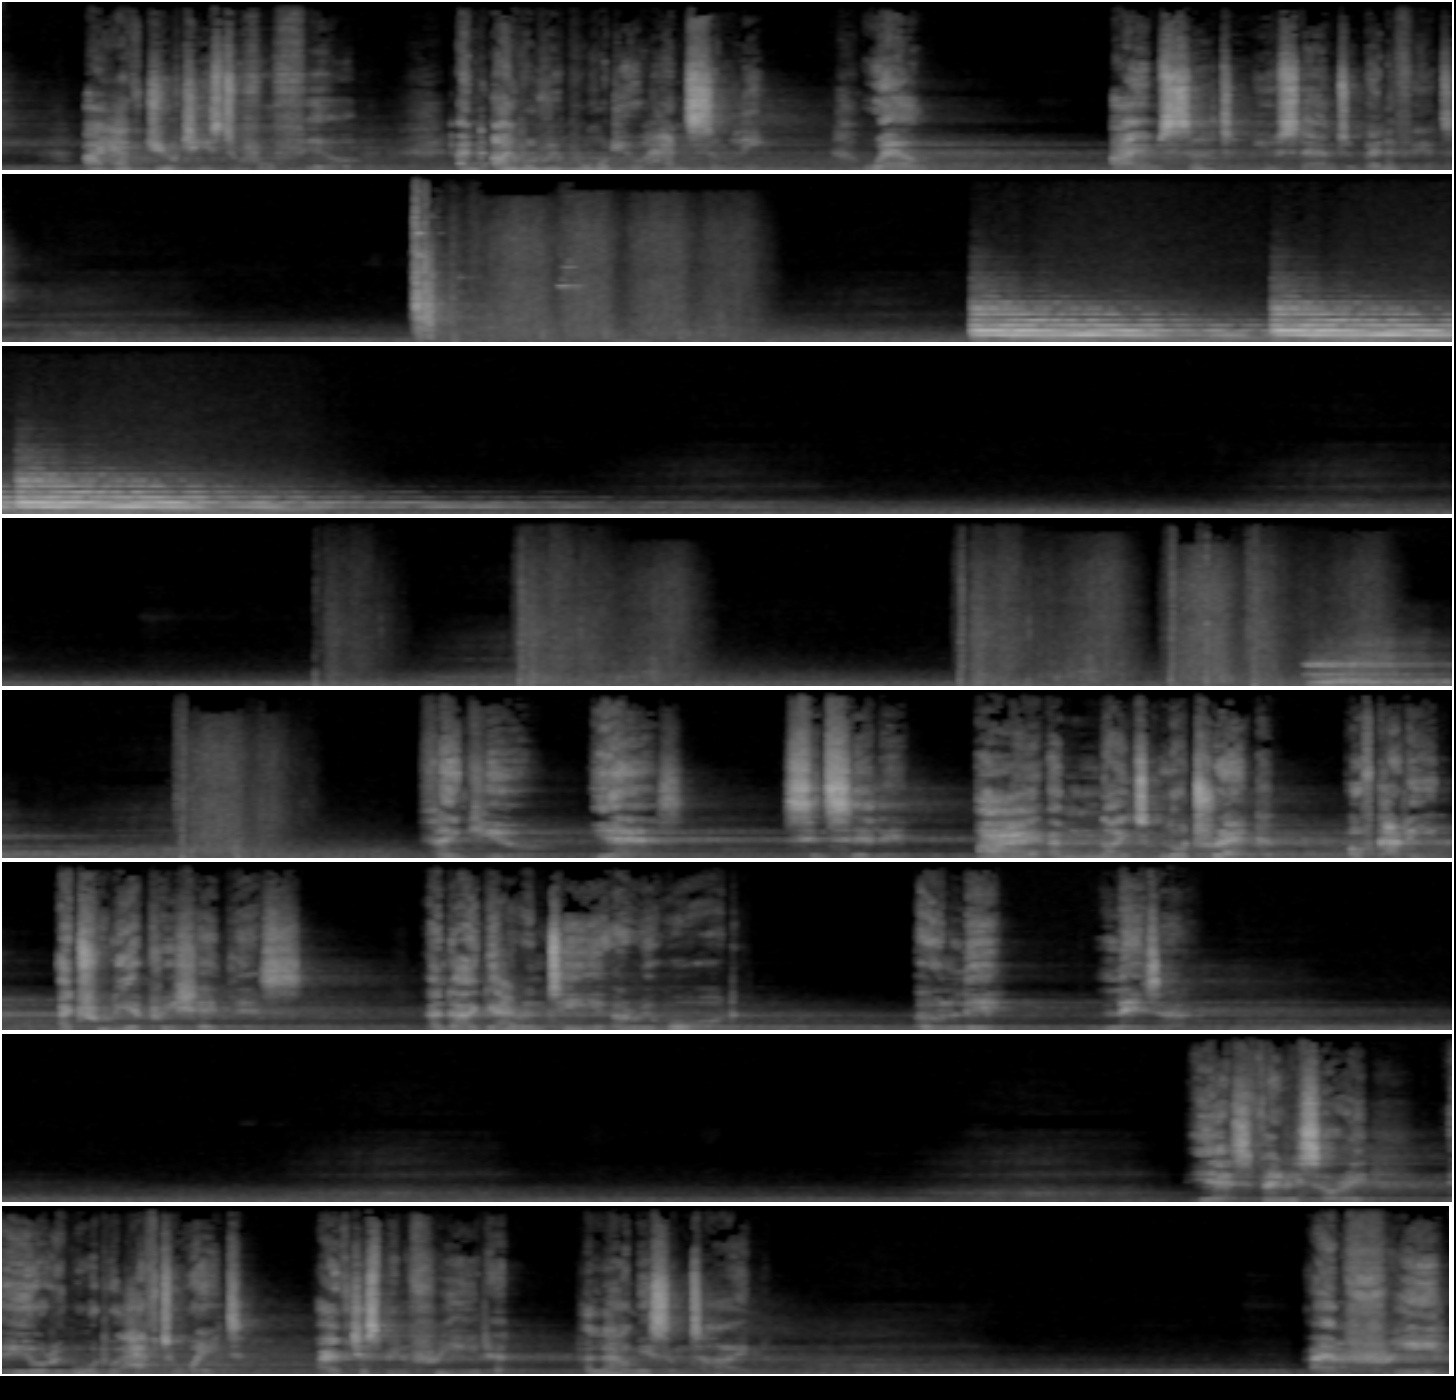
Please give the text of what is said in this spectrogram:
I have duties to fulfill, and I will reward you handsomely. Well, I am certain you stand to benefit. Lautrec of Carim. I truly appreciate this. And I guarantee a reward. Only later. Yes, very sorry. Your reward will have to wait. I've just been freed. Allow me some time. I am free.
